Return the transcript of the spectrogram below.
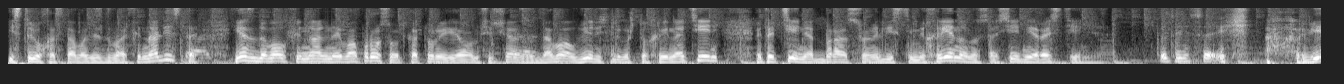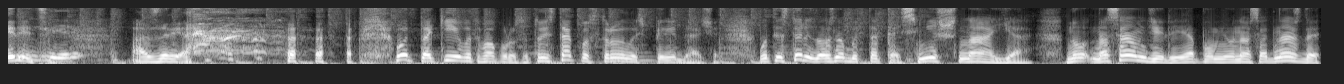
из трех оставались два финалиста, я задавал финальные вопросы, вот которые я вам сейчас задавал. Верите ли вы, что хренотень – это тень, отбрасываемая листьями хрена на соседние растения? Потрясающе. Верите? Верю. А зря. Вот такие вот вопросы. То есть так вот строилась передача. Вот история должна быть такая, смешная. Но на самом деле, я помню, у нас однажды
